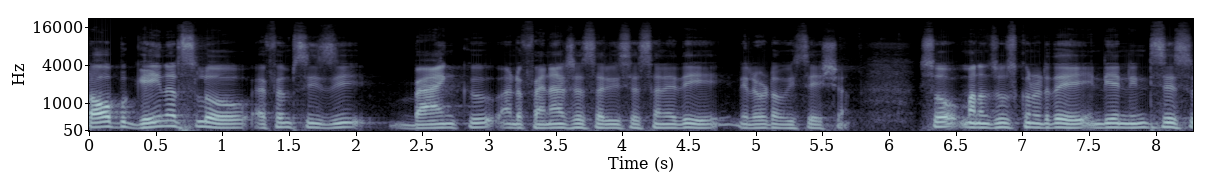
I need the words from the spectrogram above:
టాప్ గెయినర్స్లో FMCG bank and financial services అనేది నిలవడం విశేషం. సో మనం చూసుకున్నట్టయితే ఇండియన్ ఇండిసెస్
